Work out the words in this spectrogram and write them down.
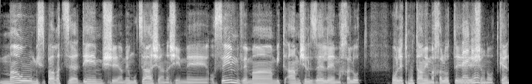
מהו מספר הצעדים שהממוצע שאנשים אה, עושים ומה המתאם של זה למחלות, או לתמותה ממחלות אה, מעניין. שונות, כן.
